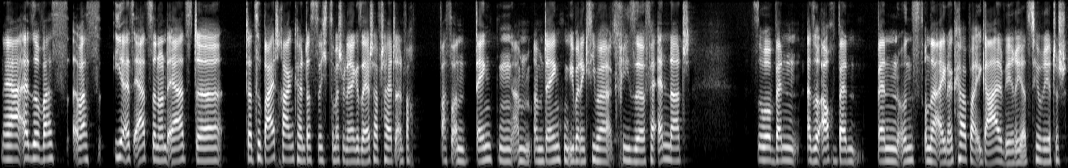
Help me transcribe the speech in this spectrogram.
Naja, also was, was ihr als Ärztinnen und Ärzte dazu beitragen könnt, dass sich zum Beispiel in der Gesellschaft halt einfach was an Denken, am, am Denken über die Klimakrise verändert. So, wenn, also auch wenn, wenn uns unser eigener Körper egal wäre, jetzt theoretisch.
